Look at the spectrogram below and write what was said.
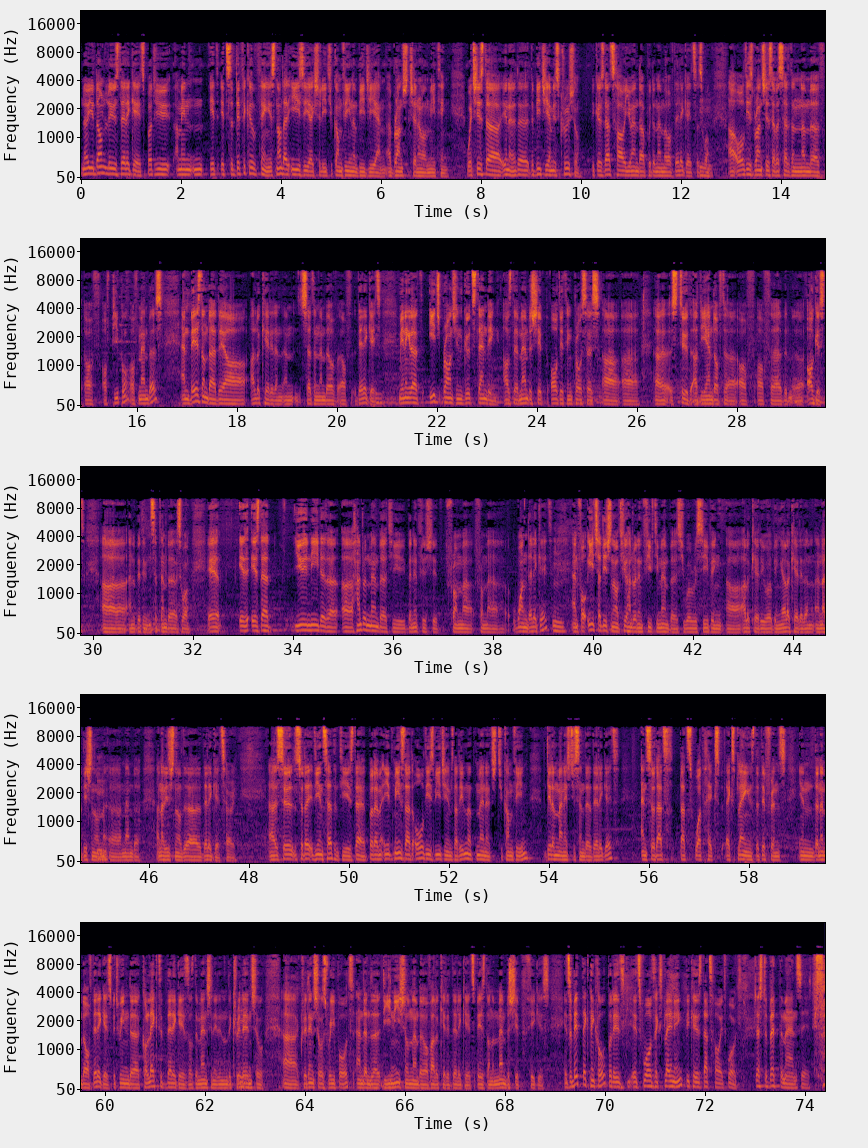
No, you don't lose delegates, but you, I mean, it, it's a difficult thing. It's not that easy actually to convene a BGM, a branch general meeting, which is the, you know, the, the BGM is crucial because that's how you end up with a number of delegates as mm-hmm. well. Uh, all these branches have a certain number of, of, of, people, of members, and based on that, they are allocated a certain number of, of delegates, mm-hmm. meaning that each branch in good standing as the membership auditing process uh, uh, uh stood at the end of, the, of, of uh, the, uh, August uh, and a bit in September as well, is, is that you needed a, a hundred member to benefit from uh, from uh, one delegate, mm. and for each additional 250 members, you were receiving uh, allocated, you were being allocated an, an additional mm. me- member, an additional delegate. Sorry. Uh, so, so the, the, uncertainty is there, but um, it means that all these BGMs that did not manage to convene, didn't manage to send their delegates, and so that's that's what ex- explains the difference in the number of delegates between the collected delegates, as they mentioned it in the credential uh, credentials report, and then the, the initial number of allocated delegates based on the membership figures. It's a bit technical, but it's it's worth explaining because that's how it works. Just a bit, the man says.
